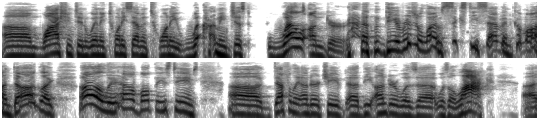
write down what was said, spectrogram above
Um, Washington winning 27-20. I mean, just well under the original line was 67. Come on, dog! Like holy hell, both these teams uh, definitely underachieved. Uh, the under was uh, was a lock, uh,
